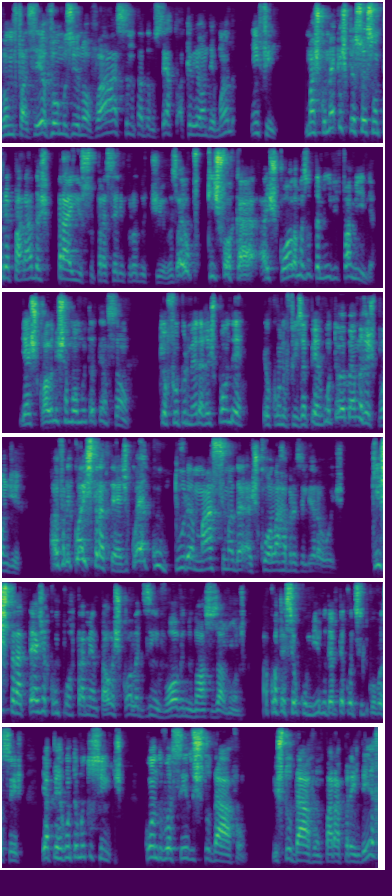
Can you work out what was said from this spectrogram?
vamos fazer, vamos inovar, se não está dando certo, criar uma demanda, enfim. Mas como é que as pessoas são preparadas para isso, para serem produtivas? Aí eu quis focar a escola, mas eu também vi família. E a escola me chamou muita atenção, porque eu fui o primeiro a responder. Eu, quando fiz a pergunta, eu mesmo respondi. Aí eu falei, qual é a estratégia? Qual é a cultura máxima da escolar brasileira hoje? Que estratégia comportamental a escola desenvolve nos nossos alunos? Aconteceu comigo, deve ter acontecido com vocês. E a pergunta é muito simples. Quando vocês estudavam, estudavam para aprender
